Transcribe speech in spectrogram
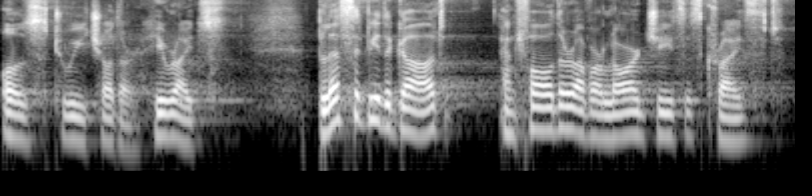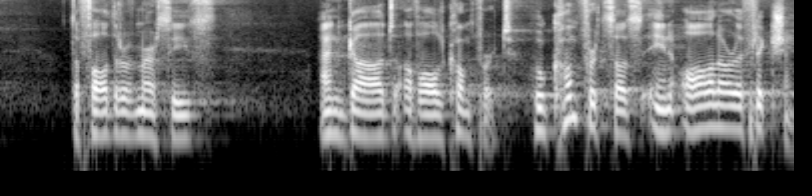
us to each other. He writes, Blessed be the God and Father of our Lord Jesus Christ, the Father of mercies and God of all comfort, who comforts us in all our affliction,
